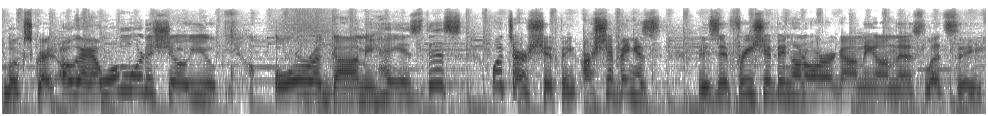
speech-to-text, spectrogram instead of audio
Looks great. Okay, I got one more to show you. Origami. Hey, is this, what's our shipping? Our shipping is, is it free shipping on origami on this? Let's see.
